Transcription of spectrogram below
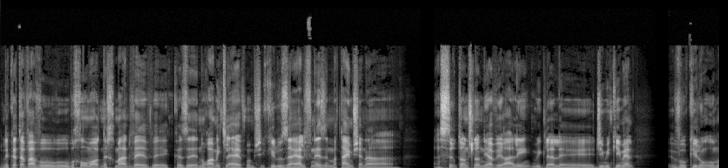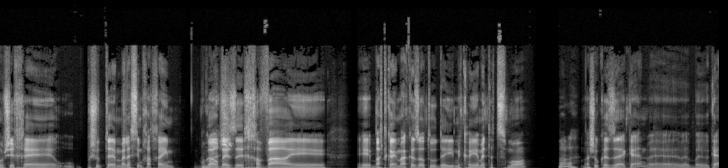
לכתבה, והוא הוא בחור מאוד נחמד ו- וכזה נורא מתלהב, ממשיך, כאילו זה היה לפני איזה 200 שנה, הסרטון שלו נהיה ויראלי בגלל אה, ג'ימי קימל, והוא כאילו, הוא ממשיך, אה, הוא פשוט אה, מלא שמחת חיים. הוא גר ממש. באיזה חווה אה, אה, בת קיימא כזאת, הוא די מקיים את עצמו, וואלה. משהו כזה, כן, כן.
